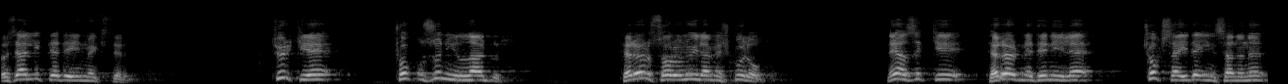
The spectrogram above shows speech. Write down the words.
özellikle değinmek isterim. Türkiye çok uzun yıllardır terör sorunuyla meşgul oldu. Ne yazık ki terör nedeniyle çok sayıda insanını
